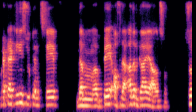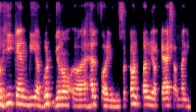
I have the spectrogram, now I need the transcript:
but at least you can save the uh, pay of the other guy also so he can be a good you know uh, help for you. So don't burn your cash or money.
